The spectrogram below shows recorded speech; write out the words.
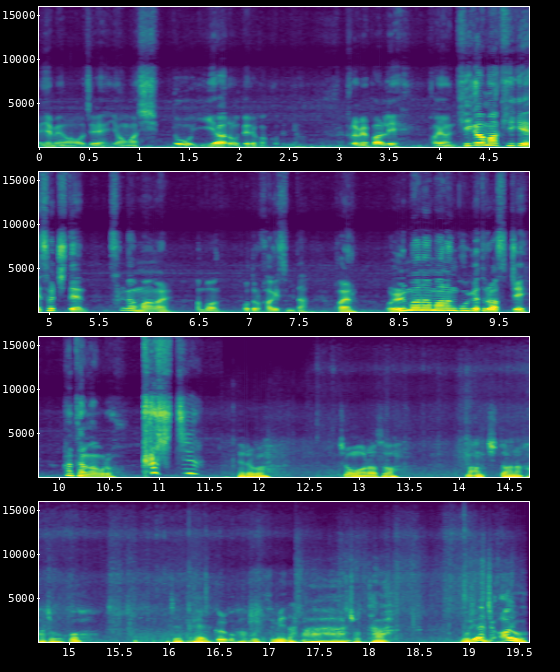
왜냐면 어제 영하 10도 이하로 내려갔거든요 그러면 빨리 과연 기가 막히게 설치된 삼각망을 한번 보도록 하겠습니다. 과연 얼마나 많은 고기가 들어왔을지 한탄강으로 가시죠! 여러분 좀 얼어서 망치도 하나 가져오고 이제 배 끌고 가고 있습니다. 아 좋다. 물이 아주 아유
